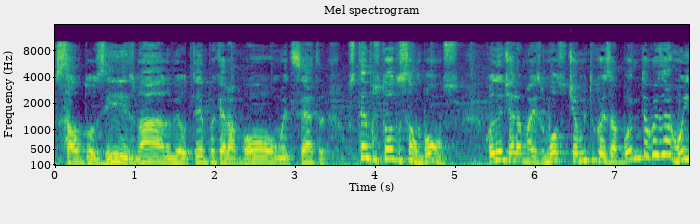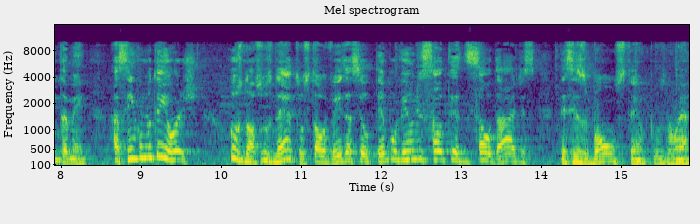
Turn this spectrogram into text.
saudosismo, ah, no meu tempo que era bom, etc. Os tempos todos são bons. Quando a gente era mais moço, tinha muita coisa boa e muita coisa ruim também, assim como tem hoje. Os nossos netos, talvez a seu tempo, venham de saudades desses bons tempos, não é?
